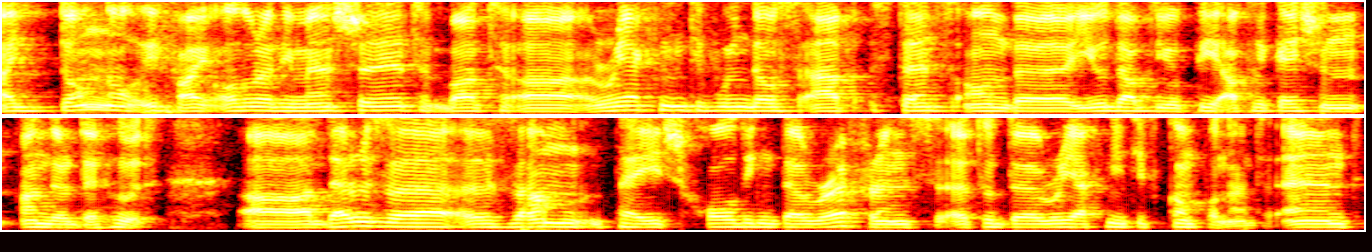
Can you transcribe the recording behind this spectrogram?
I don't know if I already mentioned it, but uh, React Native Windows app stands on the UWP application under the hood. Uh, there is a, a XAML page holding the reference uh, to the React Native component, and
